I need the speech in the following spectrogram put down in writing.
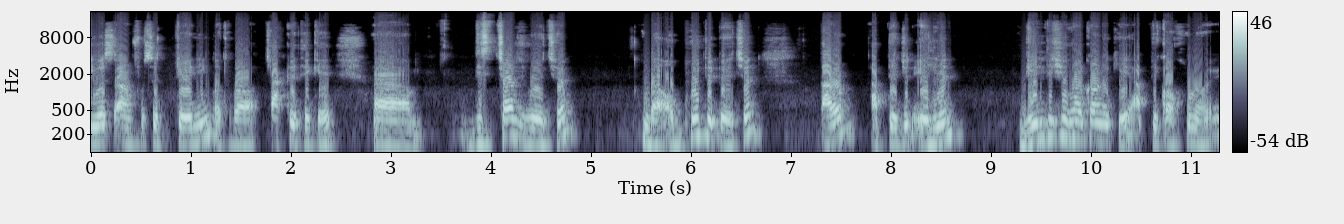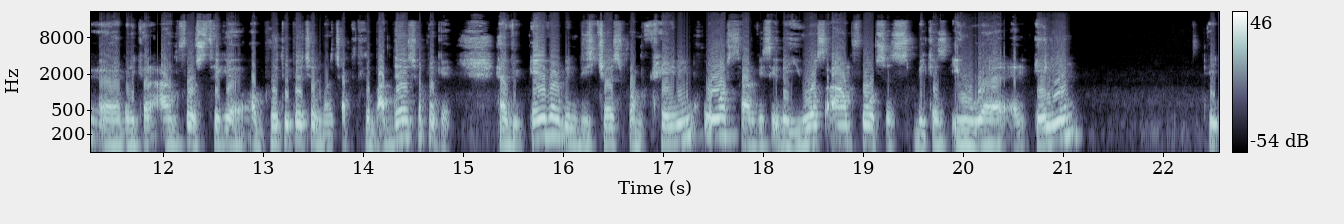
ইউএস আর্ম ফোর্সের ট্রেনিং অথবা চাকরি থেকে ডিসচার্জ হয়েছেন বা অব্যাহতি পেয়েছেন, কারণ আপনি একজন এলিয়েন ভিনদেশি হওয়ার কারণে কি আপনি কখনো আমেরিকান আর্ম ফোর্স থেকে অব্যাহতি পেয়েছেন মানে চাকরি থেকে বাদ দেওয়া হয়েছে আপনাকে? Have you ever been discharge from training or service in the US arm forces because you were an alien এই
